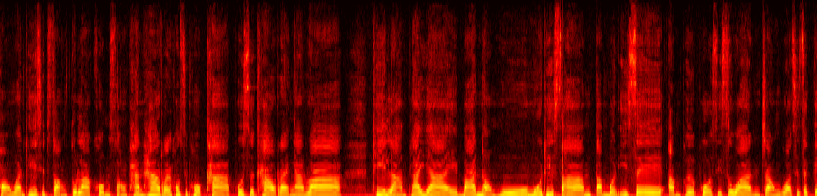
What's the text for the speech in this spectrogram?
ของวันที่ 12 ตุลาคม 2566 ค่ะ ผู้สื่อข่าวรายงานว่า ที่ลานพระใหญ่ บ้านหนองฮูหมู่ที่ 3 ตำบลอีเซ อำเภอโพธิสุวรรณ จังหวัดศรีสะเก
